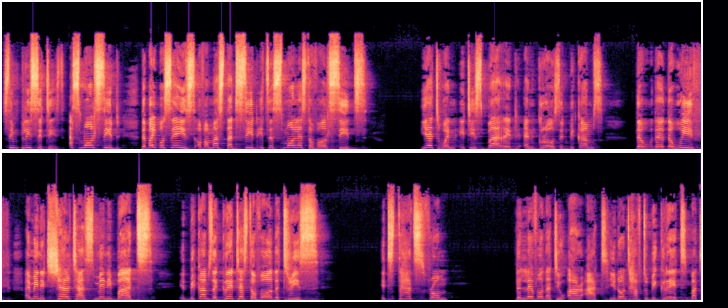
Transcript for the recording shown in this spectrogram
Simplicity. A small seed. The Bible says of a mustard seed, it's the smallest of all seeds. Yet when it is buried and grows, it becomes the, the, the width. I mean, it shelters many birds. It becomes the greatest of all the trees. It starts from the level that you are at. You don't have to be great, but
